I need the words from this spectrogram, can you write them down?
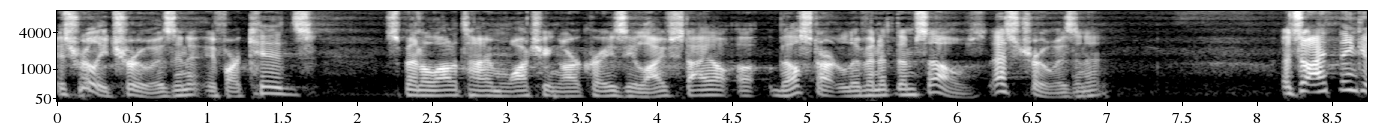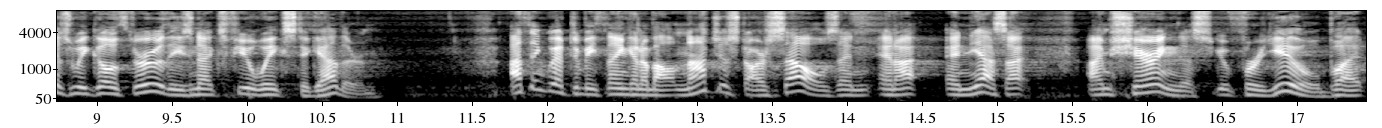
It's really true, isn't it? If our kids spend a lot of time watching our crazy lifestyle, uh, they'll start living it themselves. That's true, isn't it? And so I think as we go through these next few weeks together, I think we have to be thinking about not just ourselves, and, and, I, and yes, I, I'm sharing this for you, but,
